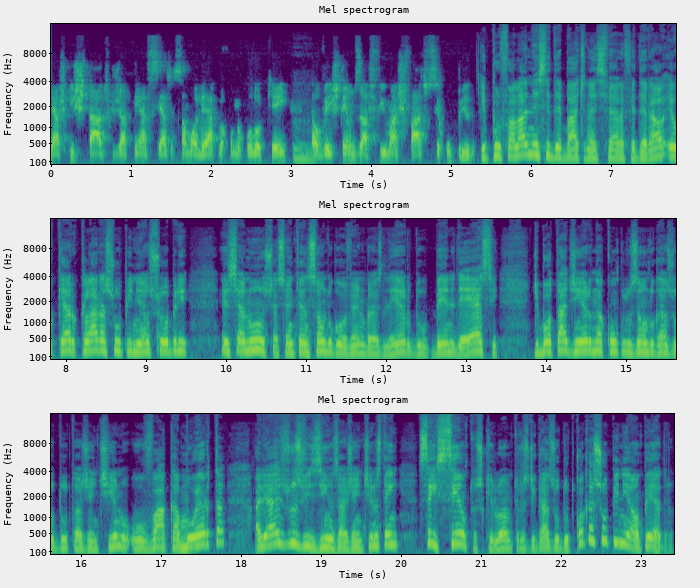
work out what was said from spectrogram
e acho que estados que já têm acesso a essa molécula, como eu coloquei, uhum. talvez tenham um desafio mais fácil de ser cumprido. E por falar nesse debate na esfera federal, eu quero, claro, a sua opinião sobre esse anúncio, essa intenção do governo brasileiro, do BNDES, de botar dinheiro na conclusão do gasoduto argentino, o Vaca Muerta. Aliás, os vizinhos argentinos têm 600 quilômetros de gasoduto. Qual é a sua opinião, Pedro?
